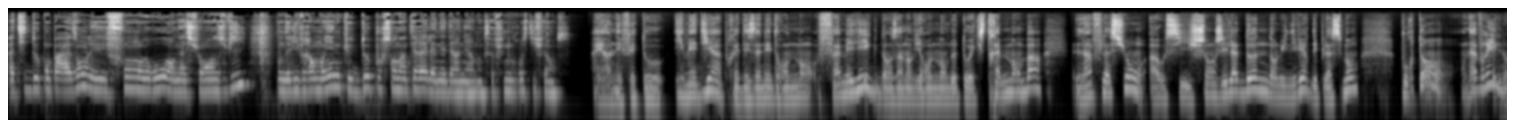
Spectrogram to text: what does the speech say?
À titre de comparaison, les fonds euros en assurance vie ont délivré en moyenne que 2% d'intérêt l'année dernière, donc ça fait une grosse différence. Et un effet taux immédiat après des années de rendement famélique dans un environnement de taux extrêmement bas. L'inflation a aussi changé la donne dans l'univers des placements. Pourtant, en avril,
